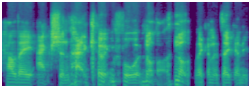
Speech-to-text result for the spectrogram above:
how they action that going forward not that not that they're going to take any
